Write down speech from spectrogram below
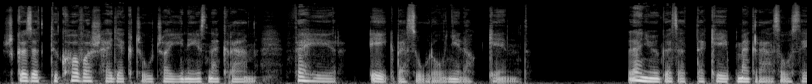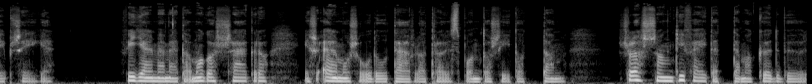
s közöttük havas hegyek csúcsai néznek rám, fehér, égbeszúró nyilakként. Lenyűgözött a kép megrázó szépsége. Figyelmemet a magasságra és elmosódó távlatra összpontosítottam, s lassan kifejtettem a ködből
